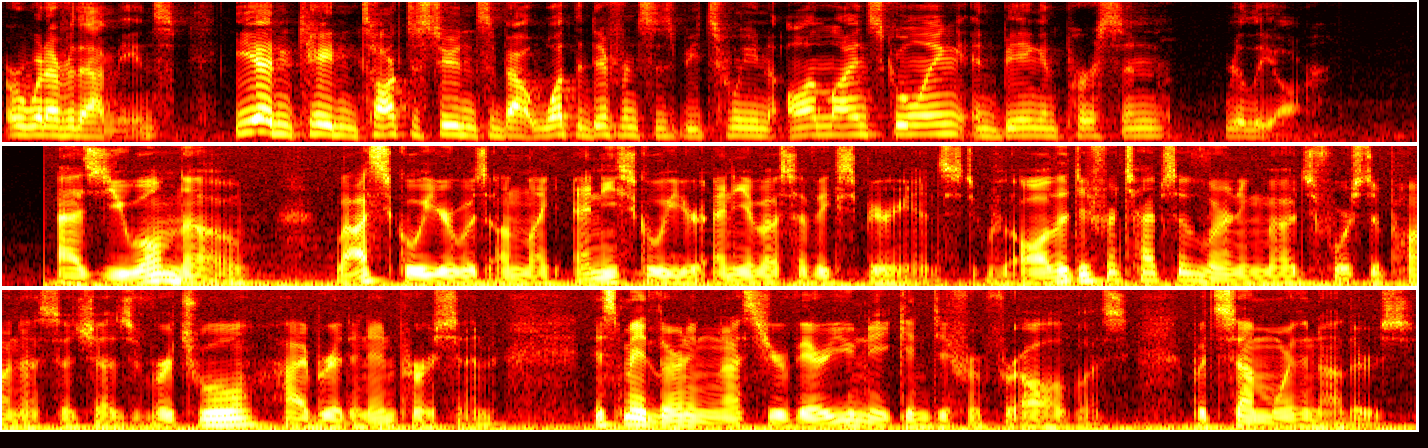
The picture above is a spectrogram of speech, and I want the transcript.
or whatever that means. Ed and Caden talked to students about what the differences between online schooling and being in person really are. As you all know, last school year was unlike any school year any of us have experienced, with all the different types of learning modes forced upon us, such as virtual, hybrid, and in person. This made learning last year very unique and different for all of us, but some more than others.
